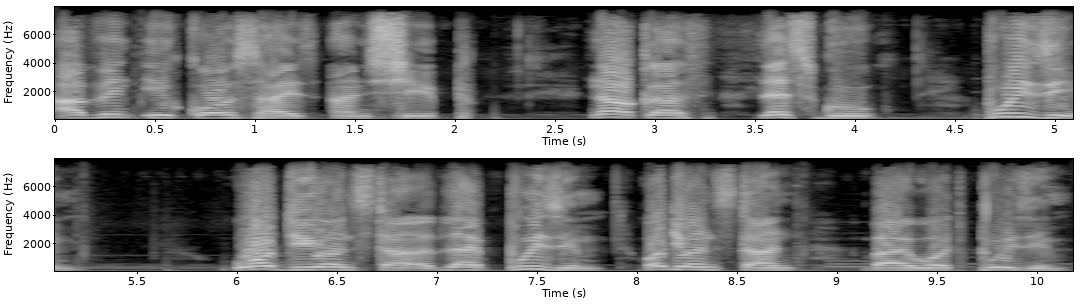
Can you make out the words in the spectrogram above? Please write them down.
having equal size and shape. Now class, let's go. Prism what do you understand like prism what do you understand by what prism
